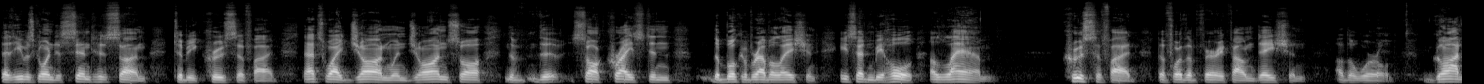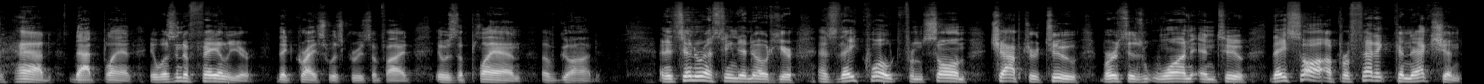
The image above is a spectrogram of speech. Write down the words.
that he was going to send his son to be crucified. That's why John, when John saw, the, the, saw Christ in the book of Revelation, he said, And behold, a lamb crucified before the very foundation of the world. God had that plan. It wasn't a failure that Christ was crucified, it was the plan of God. And it's interesting to note here, as they quote from Psalm chapter 2, verses 1 and 2, they saw a prophetic connection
